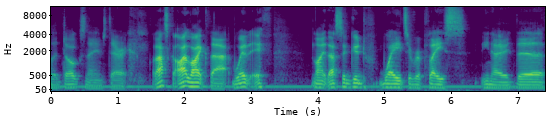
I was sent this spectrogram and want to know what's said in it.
The dog's name's Derek. Well, that's I like that. Where if like that's a good way to replace you know the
